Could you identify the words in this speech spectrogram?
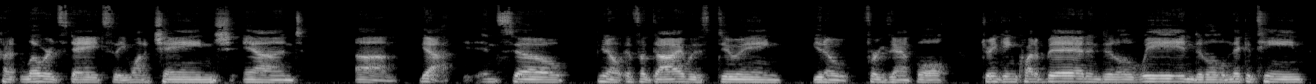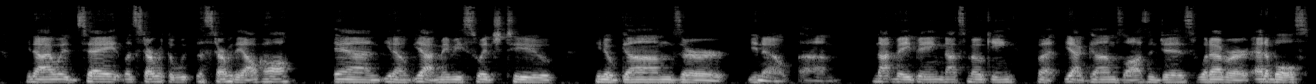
kind of lowered states that you want to change. And um yeah and so you know if a guy was doing you know, for example, drinking quite a bit and did a little weed and did a little nicotine, you know, I would say let's start with the let's start with the alcohol, and you know, yeah, maybe switch to you know gums or you know, um, not vaping, not smoking, but yeah, gums, lozenges, whatever, edibles,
